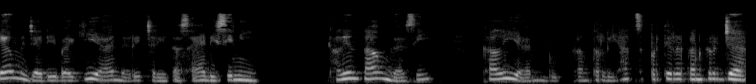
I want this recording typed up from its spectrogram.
yang menjadi bagian dari cerita saya di sini. Kalian tahu nggak sih, kalian bukan terlihat seperti rekan kerja,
